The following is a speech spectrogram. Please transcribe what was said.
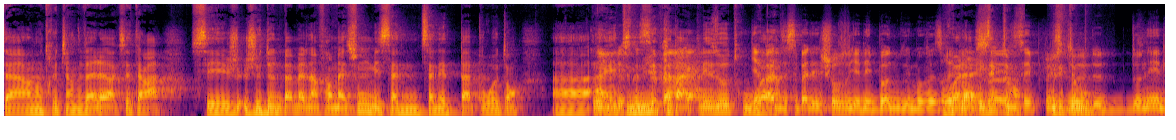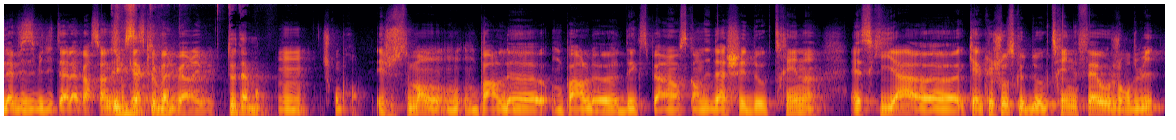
tu as un entretien de valeur, etc. C'est, je, je, donne pas mal d'informations, mais ça, ça n'aide pas pour autant à, à être mieux préparé que les autres. Ou y a pas, c'est pas des choses où il y a des bonnes ou des mauvaises réponses. Voilà, exactement. C'est plus exactement. De, de, donner de la visibilité à la personne sur qu'est-ce qui va lui arriver. Totalement. Hum, je comprends. Et justement, on, on parle, on parle d'expérience candidat chez Doctrine. Est-ce qu'il y a euh, quelque chose que Doctrine fait aujourd'hui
